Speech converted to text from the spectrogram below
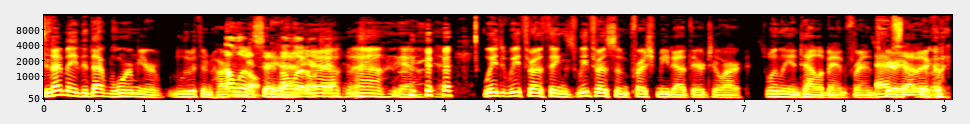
did that make did that warm your Lutheran heart? A when you little, said a little, Yeah, yeah. yeah, yeah, yeah. we we throw things. We throw some fresh meat out there to our Zwingli and Taliban friends periodically.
